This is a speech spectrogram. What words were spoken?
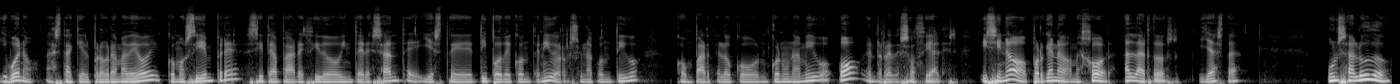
Y bueno, hasta aquí el programa de hoy. Como siempre, si te ha parecido interesante y este tipo de contenido resuena contigo, compártelo con, con, un amigo o en redes sociales. Y si no, ¿por qué no? Mejor, haz las dos y ya está. Un saludo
